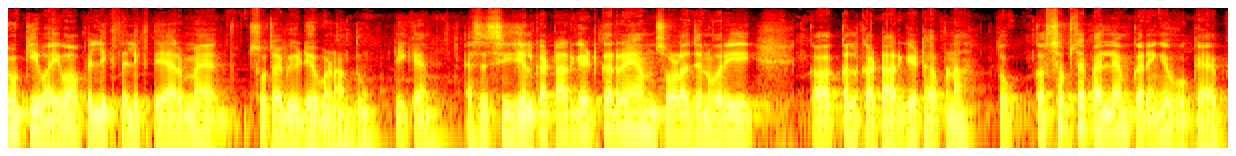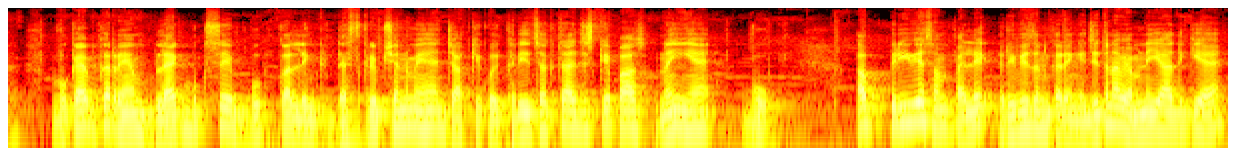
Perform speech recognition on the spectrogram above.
क्योंकि भाई वहाँ पे लिखते लिखते यार मैं सोचा वीडियो बना दूँ, ठीक है? ऐसे सीरियल का टारगेट कर रहे हैं हम, सोलह जनवरी का कल का टारगेट है अपना। तो सबसे पहले हम करेंगे वो कैब वो कैब कर रहे हैं हम ब्लैक बुक से बुक का लिंक डिस्क्रिप्शन में है, जाके कोई खरीद सकता है जिसके पास नहीं है वो। अब प्रीवियस हम पहले रिवीजन करेंगे। जितना भी हमने याद किया है,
